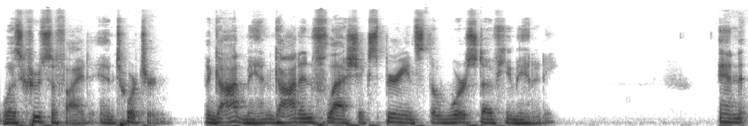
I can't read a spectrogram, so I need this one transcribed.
was crucified and tortured. The God man, God in flesh, experienced the worst of humanity. And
